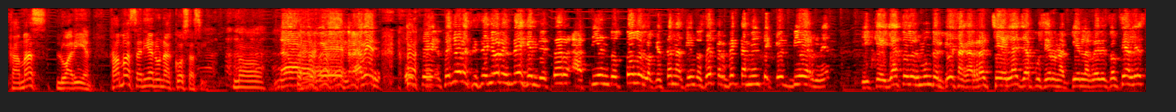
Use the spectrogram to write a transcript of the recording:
jamás lo harían. Jamás harían una cosa así. No. No, bueno, a ver, este, señoras y señores, dejen de estar haciendo todo lo que están haciendo. Sé perfectamente que es viernes y que ya todo el mundo empieza a agarrar chela, ya pusieron aquí en las redes sociales.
